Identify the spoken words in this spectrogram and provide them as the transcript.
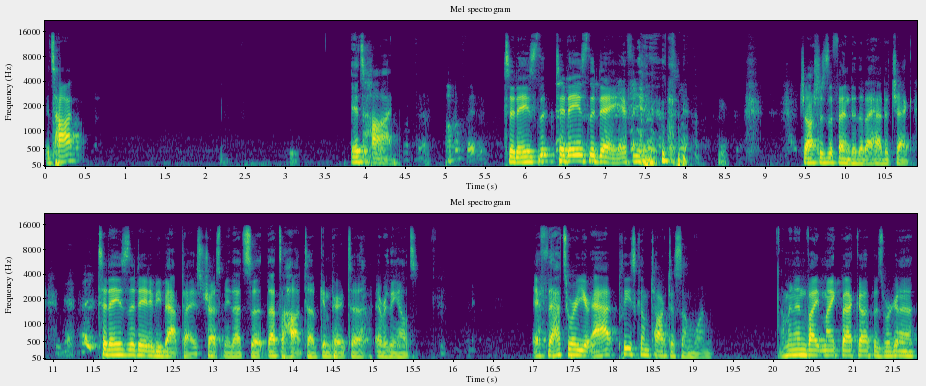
It's hot? It's hot. I'm offended. Today's the, today's the day. If you Josh is offended that I had to check. Today's the day to be baptized. Trust me, that's a, that's a hot tub compared to everything else. If that's where you're at, please come talk to someone. I'm going to invite Mike back up as we're going to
